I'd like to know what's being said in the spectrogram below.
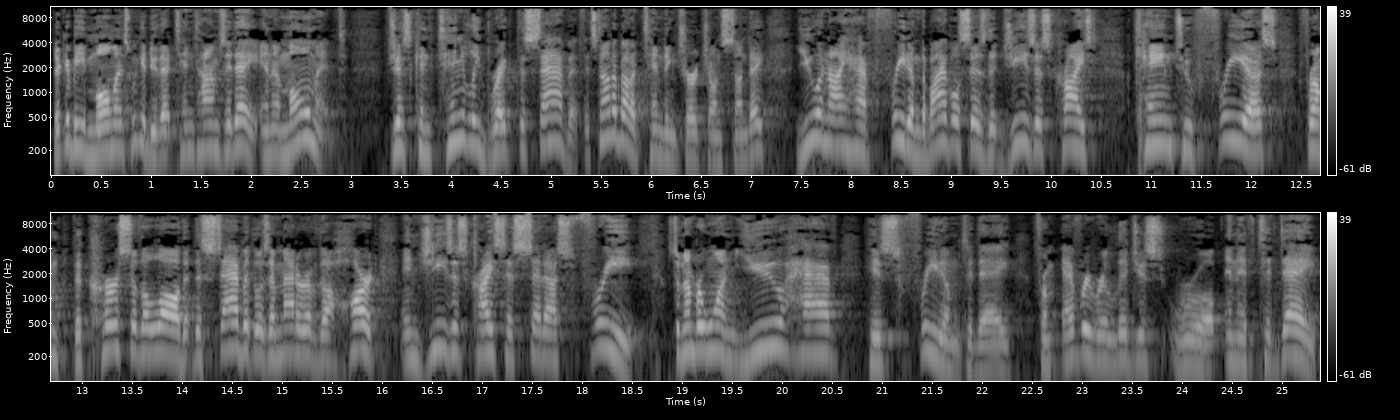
There could be moments, we could do that 10 times a day. In a moment, just continually break the Sabbath. It's not about attending church on Sunday. You and I have freedom. The Bible says that Jesus Christ came to free us from the curse of the law, that the Sabbath was a matter of the heart, and Jesus Christ has set us free. So, number one, you have his freedom today from every religious rule. And if today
